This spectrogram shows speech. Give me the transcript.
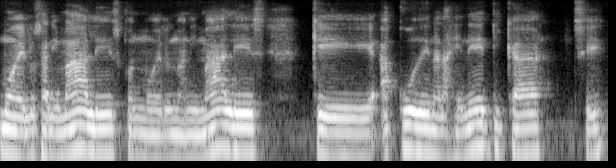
modelos animales con modelos no animales, que acuden a la genética, ¿sí?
